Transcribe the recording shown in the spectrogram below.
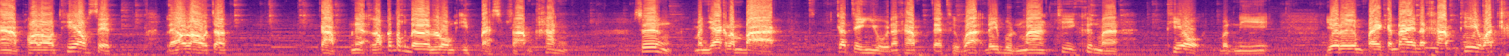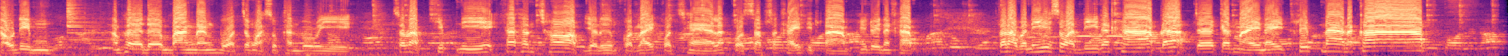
อ่าพอเราเที่ยวเสร็จแล้วเราจะกลับเนี่ยเราก็ต้องเดินลงอีก 83 ขั้น ซึ่งมันยากลำบากก็จริงอยู่นะครับ แต่ถือว่าได้บุญมากที่ขึ้นมาเที่ยวบนนี้ อย่าลืมไปกันได้นะครับ ที่วัดเขาดิมอำเภอเดิมบางนางบวชจังหวัดสุพรรณบุรีสำหรับคลิปนี้ถ้าท่านชอบอย่าลืมกดไลค์กดแชร์ และกด Subscribe ติดตามให้ด้วยนะครับสำหรับวันนี้สวัสดีนะครับ และเจอกันใหม่ในทริปหน้านะครับ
